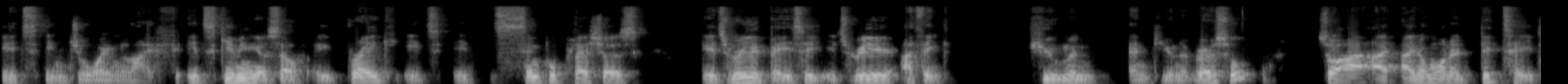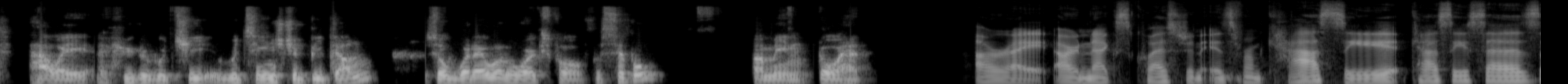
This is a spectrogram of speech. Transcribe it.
It's enjoying life. It's giving yourself a break. It's it's simple pleasures. It's really basic. It's really I think human and universal. So I I, don't want to dictate how a, a routine, routine should be done. So whatever works for for Sybil, I mean, go ahead. All right. Our next question is from Cassie. Cassie says,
